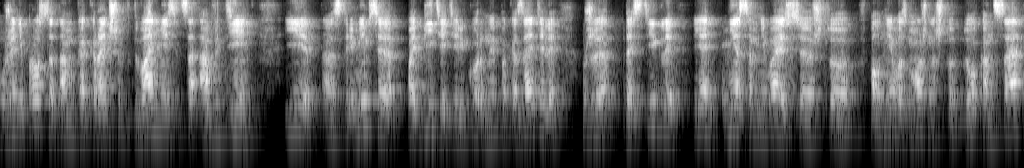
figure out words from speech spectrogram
уже не просто там, как раньше, в два месяца, а в день. И стремимся побить эти рекордные показатели, уже достигли. Я не сомневаюсь, что вполне возможно, что до конца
